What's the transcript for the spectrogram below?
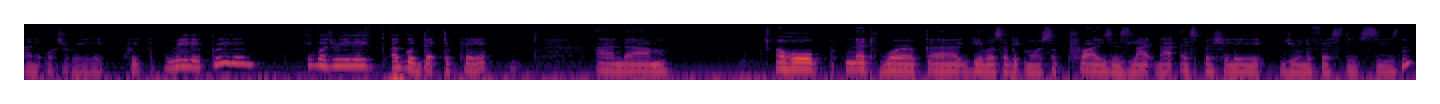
and it was really quick. Really really it was really a good deck to play and um I hope N3TWORK uh, give us a bit more surprises like that especially during the festive season.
